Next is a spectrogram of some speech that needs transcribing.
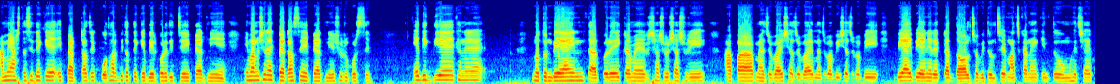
আমি আসতেছি দেখে এই প্যাডটা যে কোথার ভিতর থেকে বের করে দিচ্ছে, এই প্যাড নিয়ে এই মানুষের এক প্যাট আছে, এই প্যাড নিয়ে শুরু করছে। এদিক দিয়ে এখানে নতুন বেআইন, তারপরে ইকরামের শাশুড়, শাশুড়ি, আপা মেজবাই সাজবাই মেজবাবি সাজবাবি বেআই, বেআইনের একটা দল ছবি তুলছে। মাঝখানে কিন্তু মুহিত সাহেব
